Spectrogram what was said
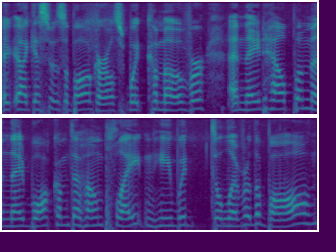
I I guess it was the ball girls would come over and they'd help him and they'd walk him to home plate and he would deliver the ball.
